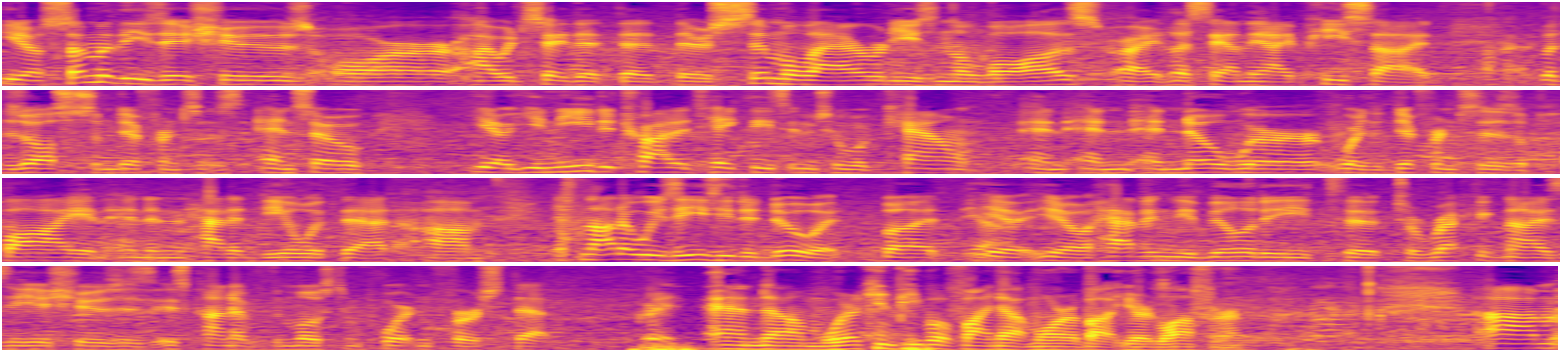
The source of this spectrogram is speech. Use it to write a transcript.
you know some of these issues are I would say that, that there's similarities in the laws, right? Let's say on the IP side, okay. but there's also some differences. And so you know, you need to try to take these into account and, and, and know where, where the differences apply and, and, and how to deal with that. Um, it's not always easy to do it, but yeah. you, know, having the ability to, to recognize the issues is, is kind of the most important first step. Great. And um, where can people find out more about your law firm? Um,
